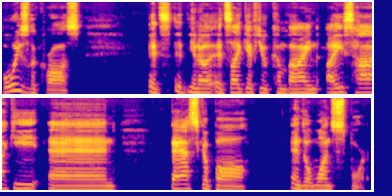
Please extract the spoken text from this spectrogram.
Boys lacrosse it's it, you know it's like if you combine ice hockey and basketball into one sport.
